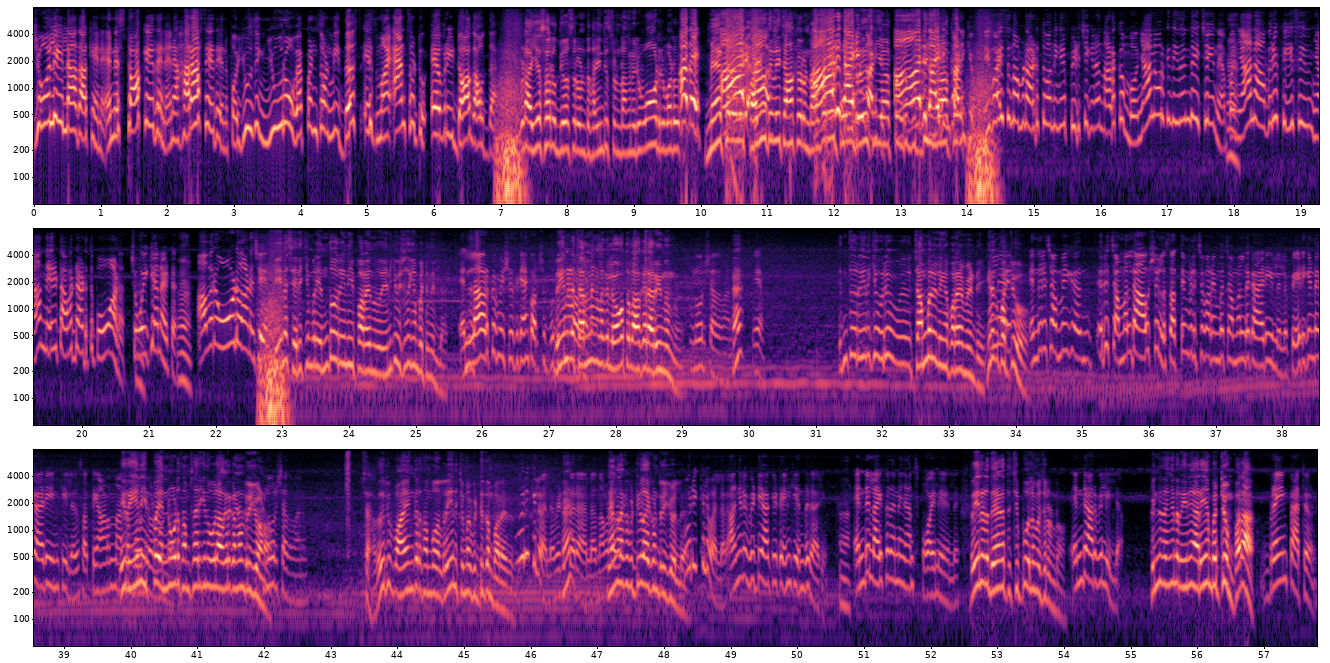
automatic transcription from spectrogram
ജോലി ഇല്ലാതാക്കിയതിന് എന്നെ സ്റ്റോക്ക് ചെയ്തതിന് എന്നെ ഹറാസ് ചെയ്തതിന് for using neuro weapons on me this is my answer to every dog out the ഇവിടെ ഐ എസ് ആർ ഉദ്യോഗസ്ഥരുണ്ട് സയന്റിസ്റ്റ് ഉണ്ട് അങ്ങനെ ഒരുപാട് ഒരുപാട് കഴിവ് തെളിയിച്ച ആൾക്കാരുണ്ട്. ഡിവൈസ് നമ്മുടെ അടുത്ത് വന്ന് ഇങ്ങനെ പിടിച്ചിങ്ങനെ നടക്കുമ്പോൾ ഞാൻ ഓർക്കുന്നത് ഇതെന്താ ചെയ്യുന്നത് അപ്പൊ ഞാൻ അവരെ ഫേസ് ചെയ്ത് ഞാൻ നേരിട്ട് അവരുടെ അടുത്ത് പോവാണ് ചോദിക്കാനായിട്ട്. അവർ ഓടുകയാണ് ചെയ്യുന്നത്. റീന ശരിക്കും എന്തോ റീന ഈ പറയുന്നത്? എനിക്ക് വിശ്വസിക്കാൻ പറ്റുന്നില്ല. എല്ലാവർക്കും വിശ്വസിക്കാൻ കുറച്ച് റീനയുടെ ചലനങ്ങളൊക്കെ ലോകത്തുള്ള ആൾക്കാർ അറിയുന്നെന്ന്. നൂറ് ശതമാനം. എന്തോ റീനയ്ക്ക് ഒരു ചമ്മലില്ല ഇങ്ങനെ പറയാൻ വേണ്ടി. ഇങ്ങനെയൊക്കെ പറ്റുമോ എന്തൊരു ചമ്മയ്ക്ക് ഒരു ചമ്മലിന്റെ ആവശ്യമില്ല. സത്യം വിളിച്ചു പറയുമ്പോ ചമ്മലിന്റെ കാര്യമില്ലല്ലോ. പേടിക്കേണ്ട കാര്യം എനിക്കില്ല. സത്യമാണെന്ന് റീന ഇപ്പൊ എന്നോട് സംസാരിക്കുന്ന പോലെ ആൾക്കാർ കണ്ടോണ്ടിരിക്കുവാണോ? നൂറ് ശതമാനം. അതൊരു ഭയങ്കര സംഭവം റീന ചുമ്മാ വിട്ടിത്തം പറയരുത്. ഒരിക്കലും അല്ല വിട്ടുതരല്ല നമ്മൾ ഞങ്ങളൊക്കെ വിട്ടികളായിക്കൊണ്ടിരിക്കുവല്ലേ? ഒരിക്കലും അല്ല. അങ്ങനെ വിട്ടിയാക്കിയിട്ട് എനിക്ക് എന്ത് കാര്യം? എന്റെ ലൈഫ് തന്നെ ഞാൻ സ്പോയിൽ ചെയ്യല്ലേ? റീനയുടെ ദേഹത്ത് ചിപ്പ് വല്ലതും വെച്ചിട്ടുണ്ടോ? എന്റെ അറിവിലില്ല. പിന്നെ എങ്ങനെ റീനെ അറിയാൻ പറ്റും? പറ. Brain pattern.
